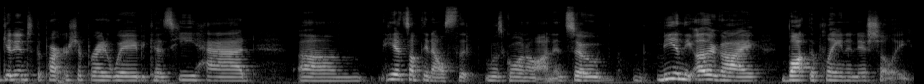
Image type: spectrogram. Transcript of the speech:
get into the partnership right away because he had um, he had something else that was going on, and so me and the other guy bought the plane initially,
